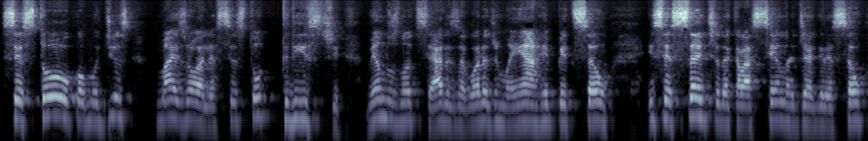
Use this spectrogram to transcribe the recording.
sextou, como diz, mas olha, sextou triste, vendo os noticiários agora de manhã, a repetição incessante daquela cena de agressão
